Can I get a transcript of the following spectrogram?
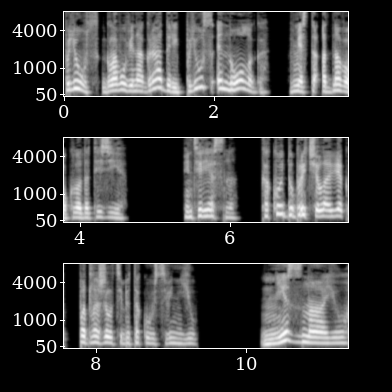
плюс главу виноградарей, плюс энолога вместо одного Клода Тезье. Интересно, какой добрый человек подложил тебе такую свинью? Не знаю.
